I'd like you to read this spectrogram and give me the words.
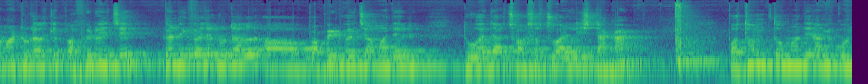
আমার টোটালকে প্রফিট হয়েছে। এখানে দেখতে পাচ্ছ টোটাল প্রফিট হয়েছে আমাদের দু হাজার ছশো চুয়াল্লিশ টাকা। প্রথম তোমাদের আমি কোন,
